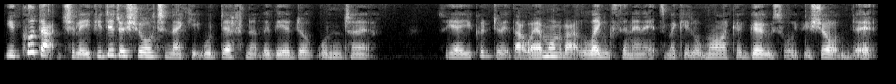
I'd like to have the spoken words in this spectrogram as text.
You could actually, if you did a shorter neck, it would definitely be a duck, wouldn't it? So yeah, you could do it that way. I'm on about lengthening it to make it look more like a goose. Well, if you shortened it,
